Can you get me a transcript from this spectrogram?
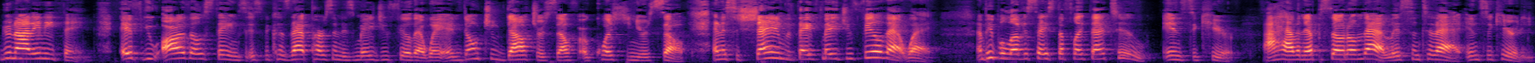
You're not anything. If you are those things, it's because that person has made you feel that way. And don't you doubt yourself or question yourself. And it's a shame that they've made you feel that way. And people love to say stuff like that too. Insecure. I have an episode on that. Listen to that. Insecurity.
